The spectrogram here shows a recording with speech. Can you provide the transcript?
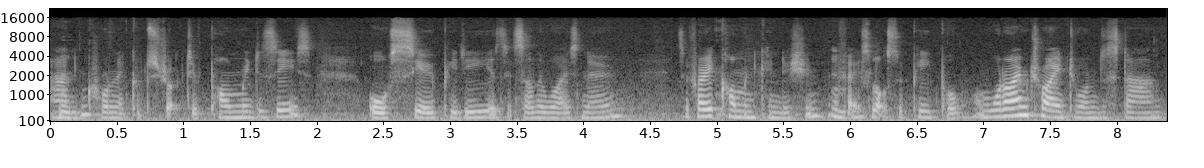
and Mhm. chronic obstructive pulmonary disease or COPD as it's otherwise known. It's a very common condition, Mhm. affects lots of people. And what I'm trying to understand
